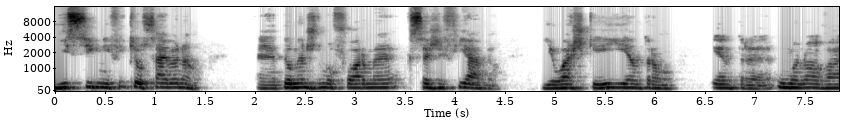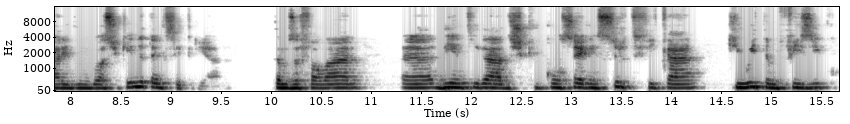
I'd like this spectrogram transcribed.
E isso significa que eu saiba, não. Uh, pelo menos de uma forma que seja fiável. E eu acho que aí entram, entra uma nova área de negócio que ainda tem que ser criada. Estamos a falar uh, de entidades que conseguem certificar que o item físico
